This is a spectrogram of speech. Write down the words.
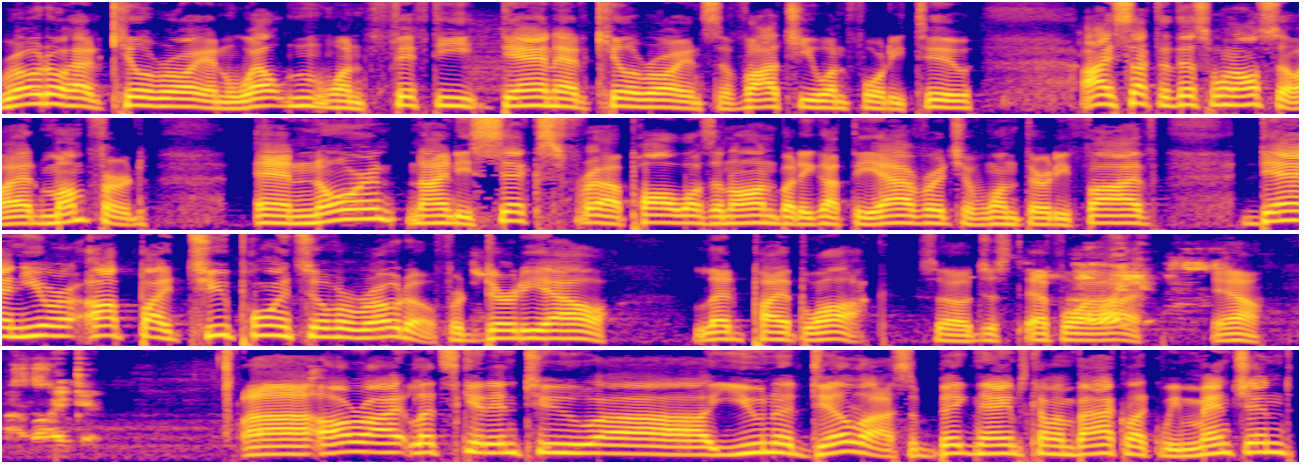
Roto had Kilroy and Welton 150. Dan had Kilroy and Savatgy 142. I sucked at this one also. I had Mumford and Noren 96. Uh, Paul wasn't on, but he got the average of 135. Dan, you are up by two points over Roto for Dirty Al lead pipe lock. So just FYI. like yeah. I like it. Uh, all right, let's get into uh, Unadilla. Some big names coming back, like we mentioned.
